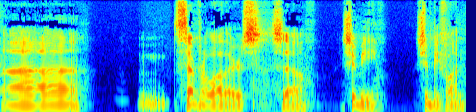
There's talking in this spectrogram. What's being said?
uh, several others. So should be should be fun.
